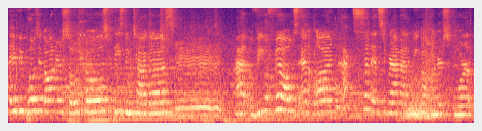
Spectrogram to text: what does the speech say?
if you post it on your socials, please do tag us at Viva Films and on X and Instagram at Viva underscore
